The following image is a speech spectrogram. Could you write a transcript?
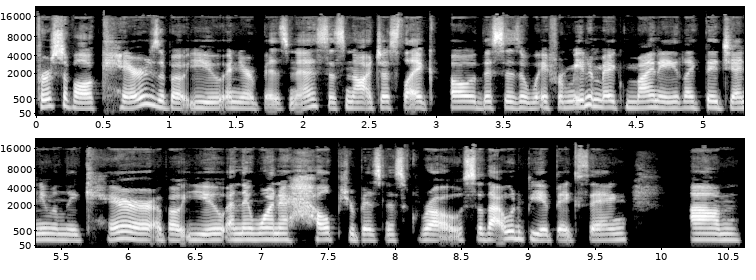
first of all, cares about you and your business? It's not just like, oh, this is a way for me to make money. Like they genuinely care about you and they want to help your business grow. So that would be a big thing. Um,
